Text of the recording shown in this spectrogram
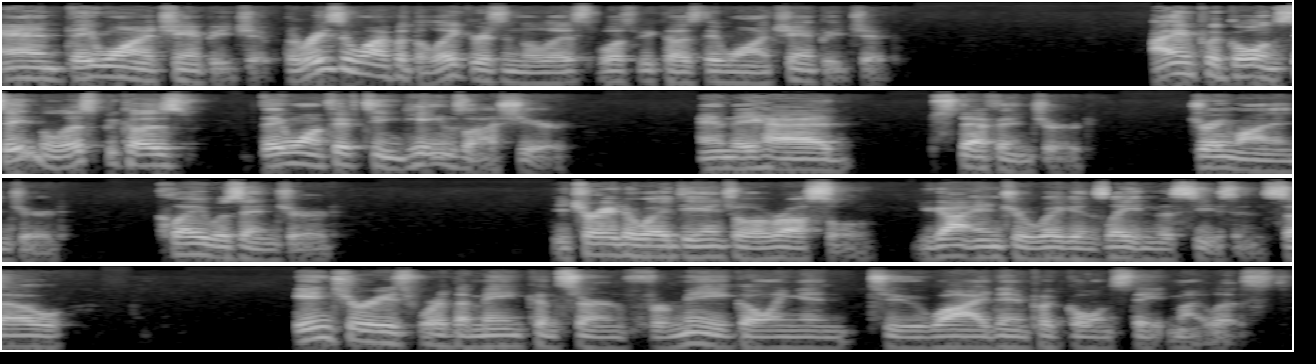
and they won a championship. The reason why I put the Lakers in the list was because they won a championship. I didn't put Golden State in the list because they won 15 games last year, and they had Steph injured, Draymond injured, Klay was injured. You traded away D'Angelo Russell you got Andrew Wiggins late in the season. So injuries were the main concern for me going into why I didn't put Golden State in my list.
